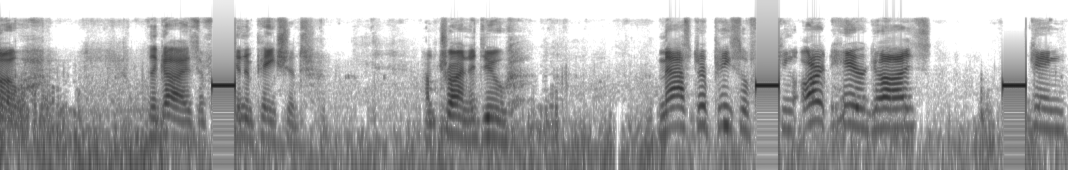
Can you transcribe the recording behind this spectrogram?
So, the guys are fing impatient. I'm trying to do masterpiece of fing art here, guys. Fing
